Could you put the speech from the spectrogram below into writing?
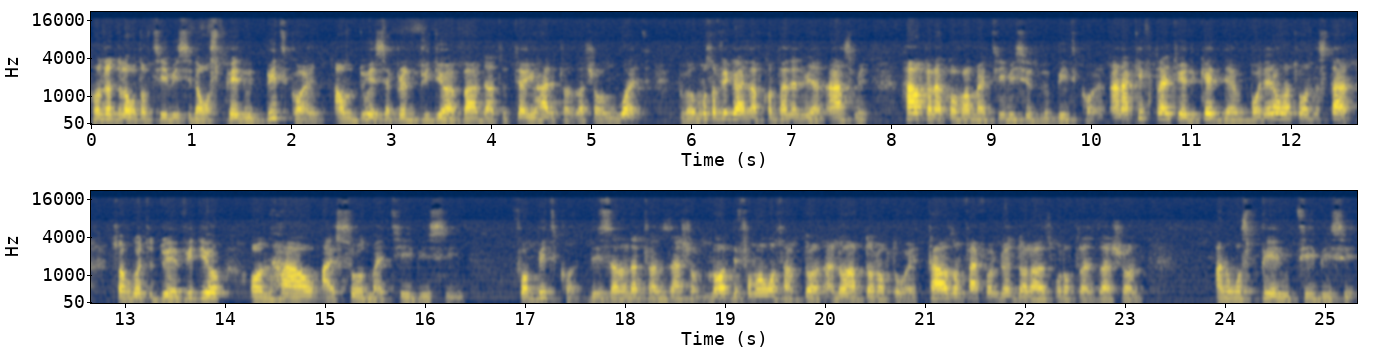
Hundred dollar worth of TBC that was paid with Bitcoin. I will do a separate video about that to tell you how the transaction went. Because most of you guys have contacted me and asked me, how can I convert my TBC to Bitcoin? And I keep trying to educate them, but they don't want to understand. So I'm going to do a video on how I sold my TBC for Bitcoin. This is another transaction, not the former ones I've done. I know I've done up to a thousand five hundred dollars worth of transaction and I was paid with TBC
